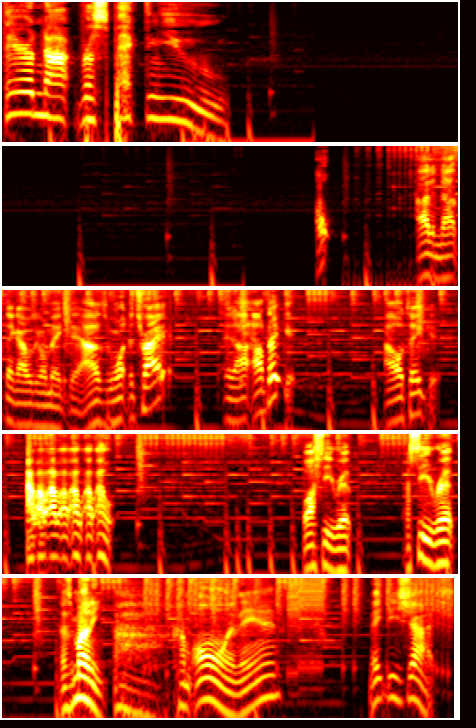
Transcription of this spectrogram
They're not respecting you. Oh. I did not think I was going to make that. I just want to try it, and I, will take it. I'll take it. Ow, ow, ow, ow, ow, ow. Oh, I see you, Rip. I see you, Rip. That's money. Oh, come on, man. Make these shots.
